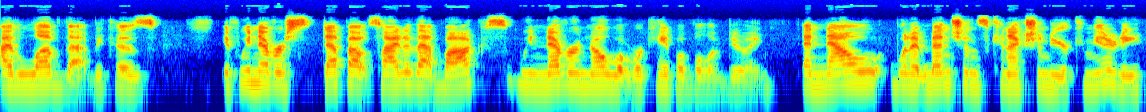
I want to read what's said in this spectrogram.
I love that because if we never step outside of that box, we never know what we're capable of doing. And now, when it mentions connection to your community,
